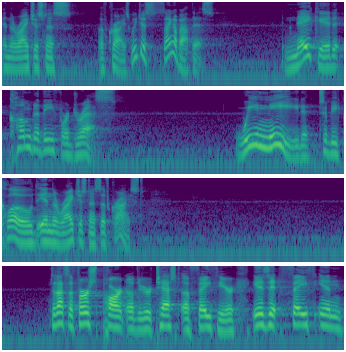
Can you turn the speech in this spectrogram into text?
in the righteousness of Christ. We just sang about this. Naked, come to thee for dress. We need to be clothed in the righteousness of Christ. So that's the first part of your test of faith here. Is it faith in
